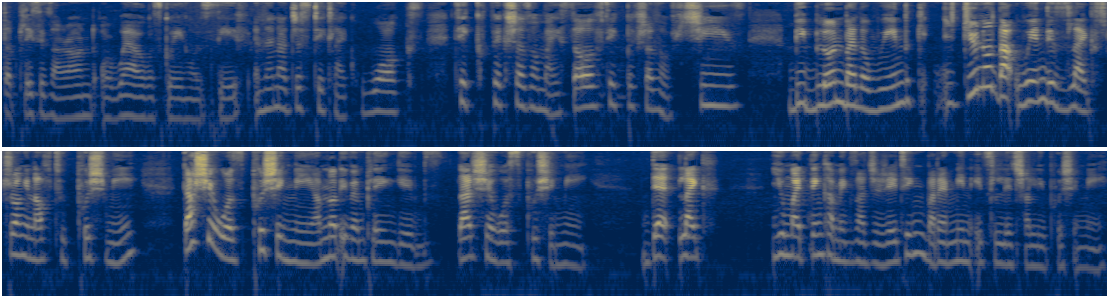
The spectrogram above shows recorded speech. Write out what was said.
the places around or where I was going was safe. And then I'd just take, like, walks, take pictures of myself, take pictures of trees, be blown by the wind. Do you know that wind is, like, strong enough to push me? That shit was pushing me. I'm not even playing games. That shit was pushing me. That, like, you might think I'm exaggerating, but I mean it's literally pushing me.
